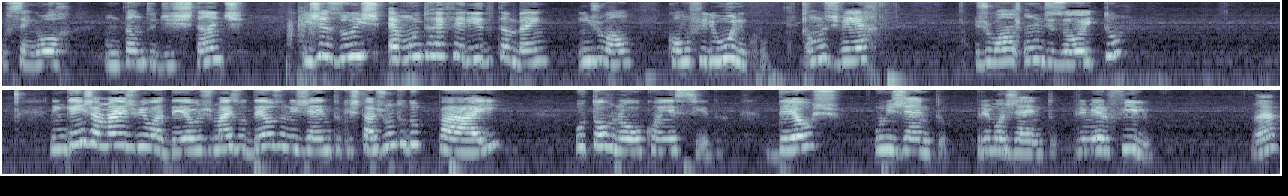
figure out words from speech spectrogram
o Senhor um tanto distante. E Jesus é muito referido também em João como filho único. Vamos ver João 1,18. Ninguém jamais viu a Deus, mas o Deus unigênito que está junto do Pai o tornou conhecido. Deus unigênito, primogênito, primeiro filho. Né?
